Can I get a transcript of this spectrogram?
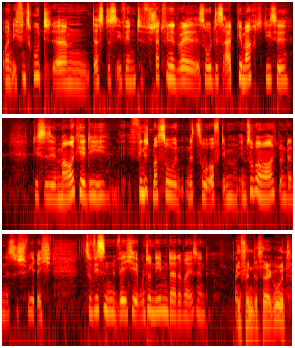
Und ich finde es gut, ähm, dass das Event stattfindet, weil so das Alp gemacht, diese diese Marke, die findet man so nicht so oft im, im Supermarkt und dann ist es schwierig zu wissen, welche Unternehmen da dabei sind. Ich finde es sehr gut.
